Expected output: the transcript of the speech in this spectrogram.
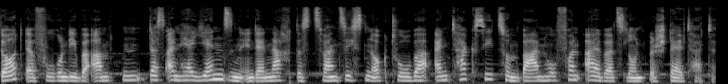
Dort erfuhren die Beamten, dass ein Herr Jensen in der Nacht des 20. Oktober ein Taxi zum Bahnhof von Albertslund bestellt hatte.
